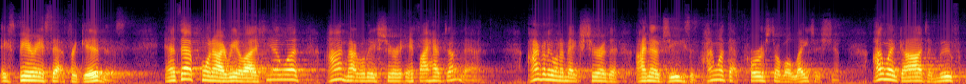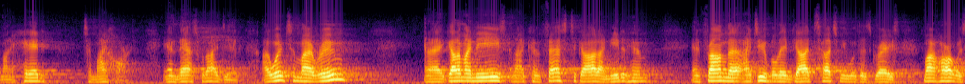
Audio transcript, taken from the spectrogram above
experience that forgiveness. And at that point, I realized, you know what? I'm not really sure if I have done that. I really want to make sure that I know Jesus. I want that personal relationship. I want God to move from my head to my heart. And that's what I did. I went to my room and I got on my knees and I confessed to God I needed Him. And from that, I do believe God touched me with His grace. My heart was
